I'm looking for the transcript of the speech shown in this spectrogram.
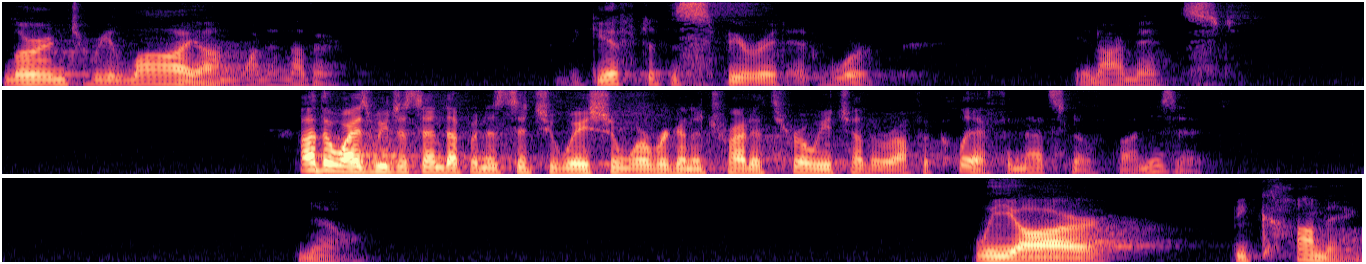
learn to rely on one another. and The gift of the Spirit at work in our midst. Otherwise, we just end up in a situation where we're going to try to throw each other off a cliff, and that's no fun, is it? No. We are becoming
